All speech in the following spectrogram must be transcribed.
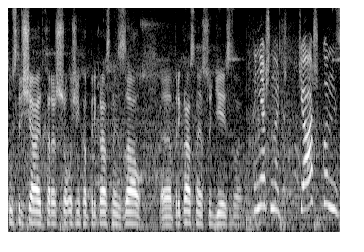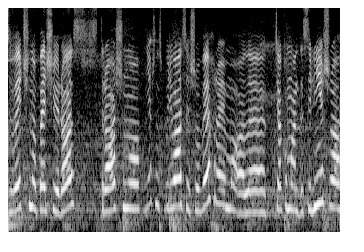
тут встречают хорошо, очень прекрасный зал, э, прекрасное судейство. Звісно, тяжко, незвично, перший раз, страшно. Звісно, сподівався, що виграємо, але ця команда сильніша.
